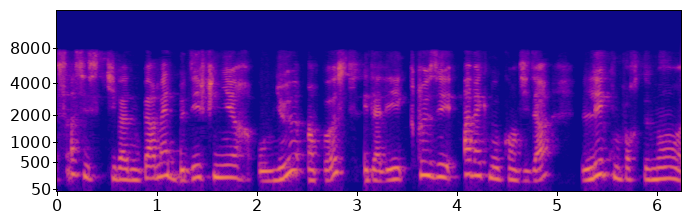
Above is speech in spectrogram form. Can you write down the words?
ça, c'est ce qui va nous permettre de définir au mieux un poste et d'aller creuser avec nos candidats les comportements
